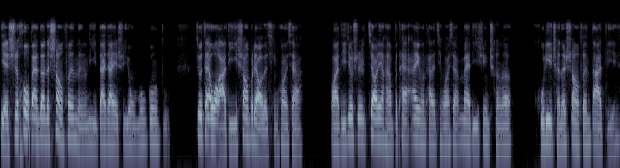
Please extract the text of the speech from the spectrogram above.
也是后半段的上分能力，大家也是有目共睹。就在瓦迪上不了的情况下，瓦迪就是教练好像不太爱用他的情况下，麦迪逊成了狐狸城的上分大敌。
